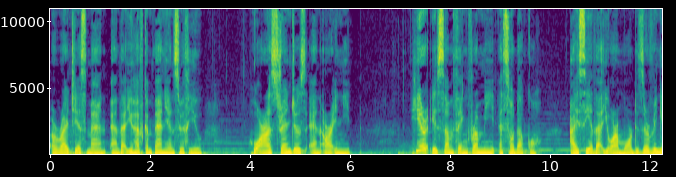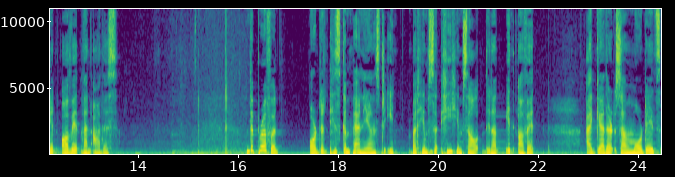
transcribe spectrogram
a righteous man and that you have companions with you who are strangers and are in need. Here is something from me as sadaqah. I see that you are more deserving it of it than others. The prophet ordered his companions to eat, but he himself did not eat of it. I gathered some more dates,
